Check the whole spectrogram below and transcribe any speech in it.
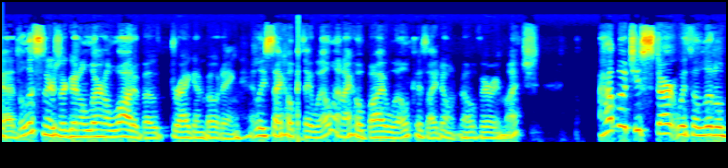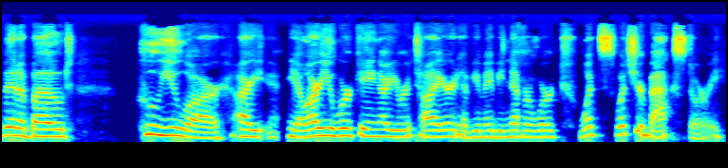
uh, the listeners are going to learn a lot about dragon boating. At least I hope they will, and I hope I will because I don't know very much. How about you start with a little bit about who you are. Are you, you know, are you working? Are you retired? Have you maybe never worked? What's what's your backstory?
